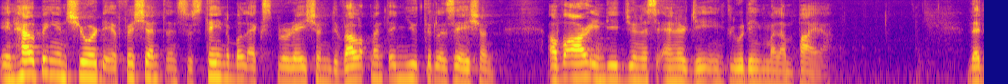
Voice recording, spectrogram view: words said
in helping ensure the efficient and sustainable exploration, development, and utilization of our indigenous energy, including Malampaya. The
